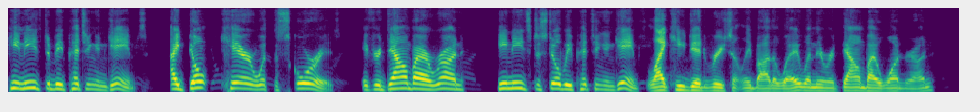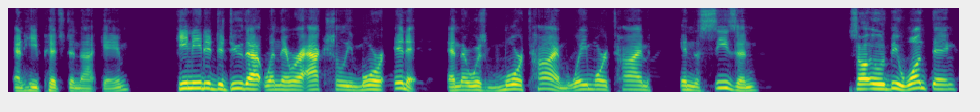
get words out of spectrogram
he needs to be pitching in games. I don't care what the score is. If you're down by a run, he needs to still be pitching in games, like he did recently, by the way, when they were down by one run and he pitched in that game. He needed to do that when they were actually more in it and there was more time, way more time in the season. So it would be one thing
